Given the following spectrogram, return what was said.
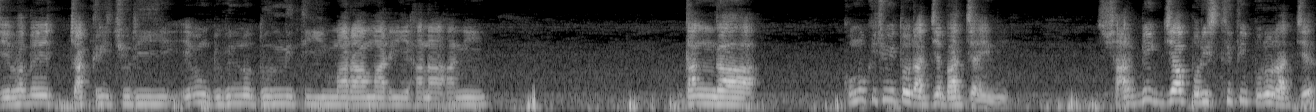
যেভাবে চাকরি চুরি এবং বিভিন্ন দুর্নীতি, মারামারি, হানাহানি, দাঙ্গা, কোনো কিছুই তো রাজ্যে বাদ যায়নি। সার্বিক যা পরিস্থিতি পুরো রাজ্যের,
